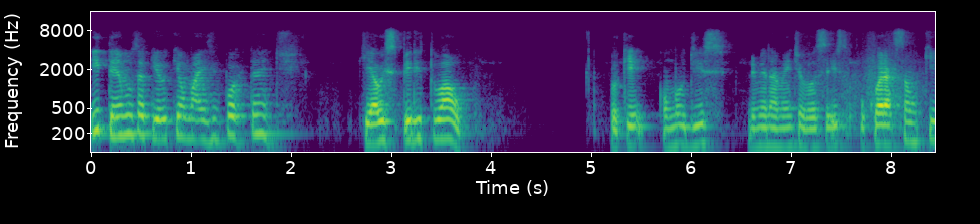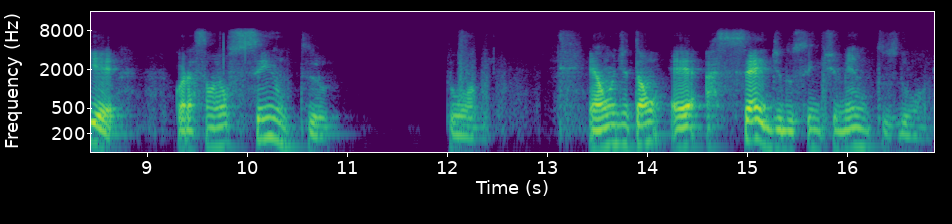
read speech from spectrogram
E temos aquilo que é o mais importante, que é o espiritual. Porque, como eu disse primeiramente a vocês, o coração que é? O coração é o centro do homem. É onde então é a sede dos sentimentos do homem.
